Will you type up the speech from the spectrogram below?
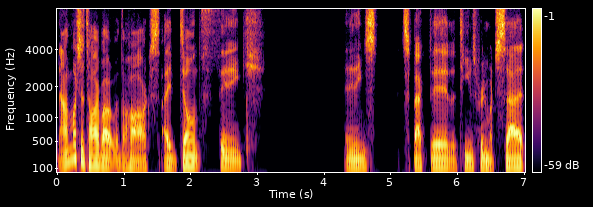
not much to talk about with the Hawks. I don't think anything's expected. The team's pretty much set.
